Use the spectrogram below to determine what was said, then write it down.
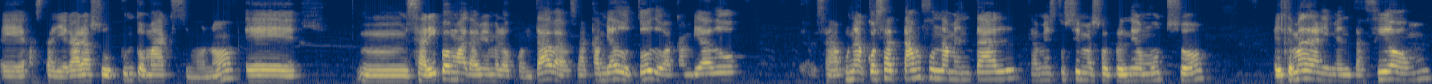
eh, hasta llegar a su punto máximo. Eh, mm, Saripoma también me lo contaba, ha cambiado todo, ha cambiado, o sea, una cosa tan fundamental, que a mí esto sí me sorprendió mucho, el tema de la alimentación,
